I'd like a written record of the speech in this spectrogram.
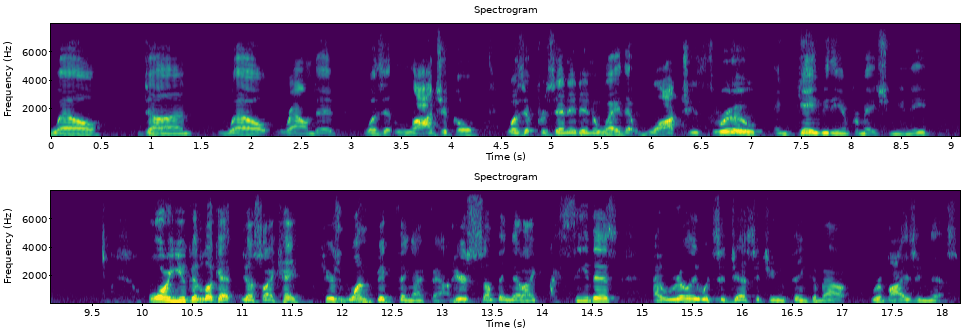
well done, well rounded? Was it logical? Was it presented in a way that walked you through and gave you the information you need? Or you could look at just like, hey, here's one big thing I found. Here's something that like I see this. I really would suggest that you think about revising this.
